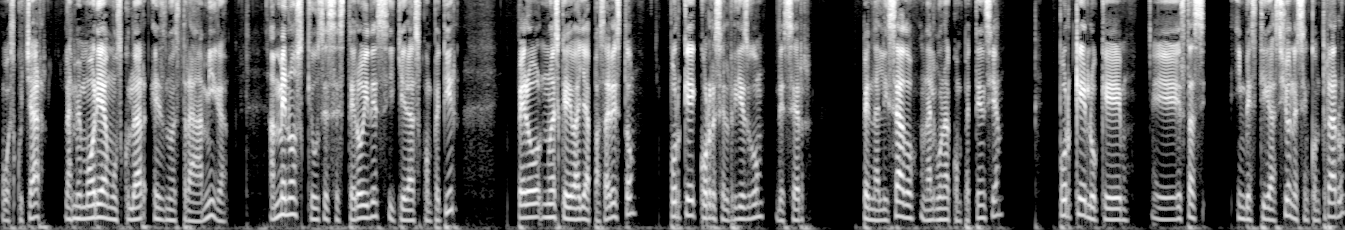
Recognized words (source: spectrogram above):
o escuchar, la memoria muscular es nuestra amiga, a menos que uses esteroides y quieras competir, pero no es que vaya a pasar esto, porque corres el riesgo de ser penalizado en alguna competencia, porque lo que eh, estas investigaciones encontraron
